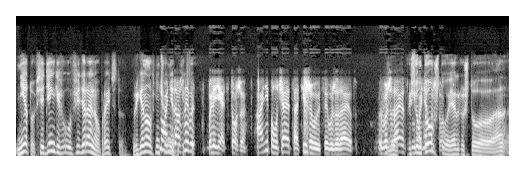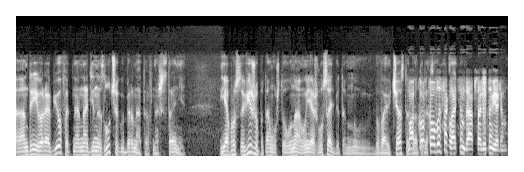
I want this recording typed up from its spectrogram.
Нету. Все деньги у федерального правительства. У регионалов ничего нет. они должны влиять тоже. А они, получается, отсиживаются и выжидают. Выжидают. Да. Причем в том, что... что я говорю, что а, Андрей Воробьев это, наверное, один из лучших губернаторов в нашей стране. Я просто вижу, потому что у нас, я же в усадьбе там, ну, бываю часто. Московская область согласен, да, абсолютно верен.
